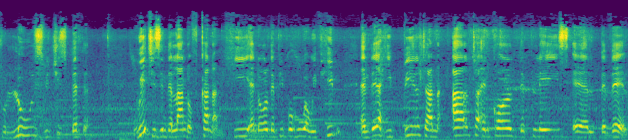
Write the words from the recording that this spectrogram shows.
to Luz, which is Bethel, which is in the land of Canaan. He and all the people who were with him, and there he built an altar and called the place El Bethel,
